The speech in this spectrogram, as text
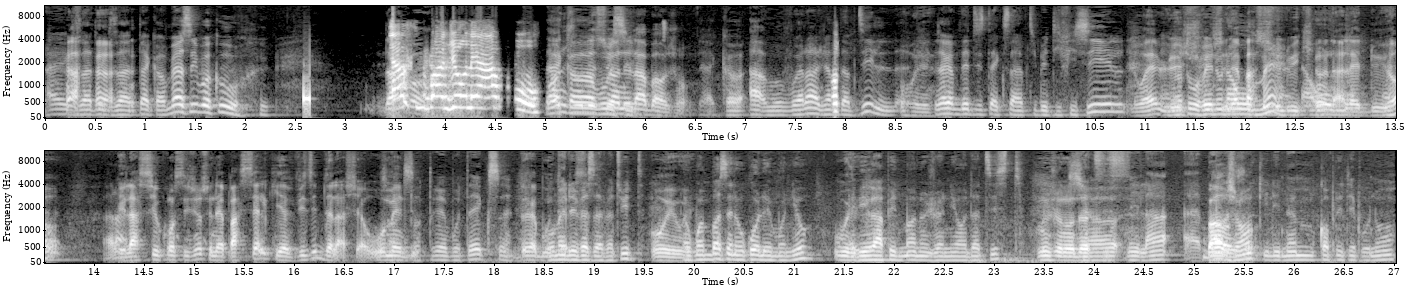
Ah, exact, exact, d'accord. Merci beaucoup. Merci, bonne journée à vous. Bonne journée sur année là-bas, Jean. D'accord. Ah, me voilà, Jean Tabdil. Oui. J'ai quand même des textes un petit peu difficiles. Ouais, le jeu, c'est pas celui qui en allait dehors. Voilà. Et la circoncision, ce n'est pas celle qui est visible de la chair. Romains C'est 2. un très beau texte. Très beau Romains 2, texte. verset 28. Oui, oui. Donc, que nous connaissons mon yo. Oui. Et puis, rapidement, nous joignons un dentiste. Nous joignons dentiste. Néla euh, Barjon. Barjon, qui est même complété pour nous.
